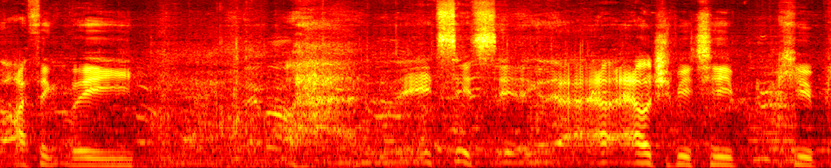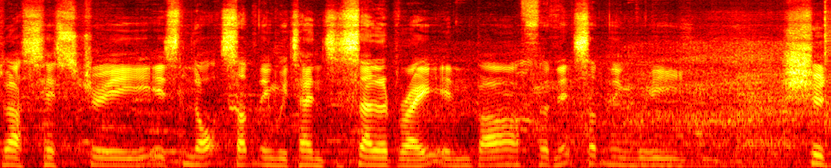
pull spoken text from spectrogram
I think the it's it's uh, LGBTQ plus history is not something we tend to celebrate in Bath, and it's something we should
